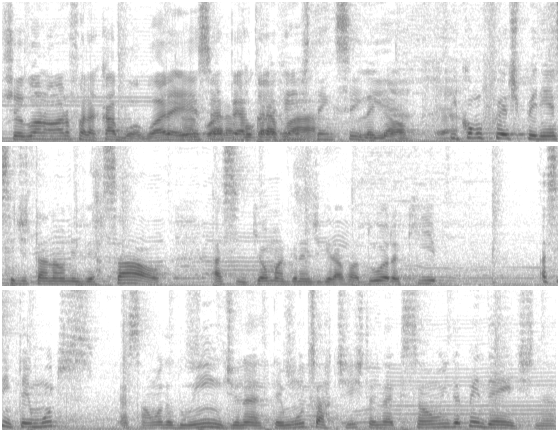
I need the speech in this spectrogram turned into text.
chegou na hora, eu falei, acabou, agora é esse o Agora vou repertório que a gente tem que seguir. Legal. É. E como foi a experiência de estar na Universal, assim, que é uma grande gravadora que, assim, tem muitos, essa onda do indie, né? Tem muitos artistas, né, que são independentes, né?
